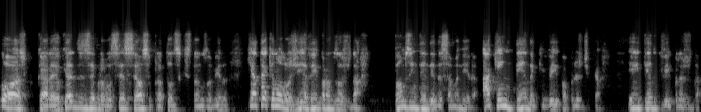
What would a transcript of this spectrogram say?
Lógico, cara. Eu quero dizer para você, Celso, e para todos que estão nos ouvindo, que a tecnologia veio para nos ajudar. Vamos entender dessa maneira. Há quem entenda que veio para prejudicar. Eu entendo que veio para ajudar.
